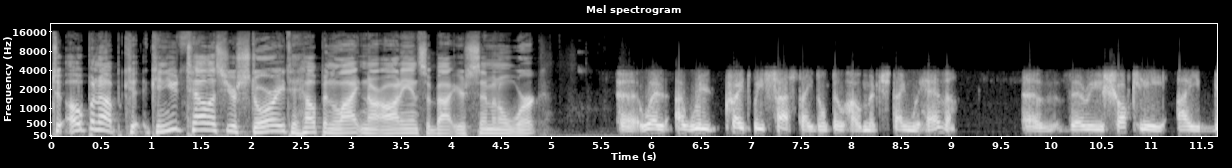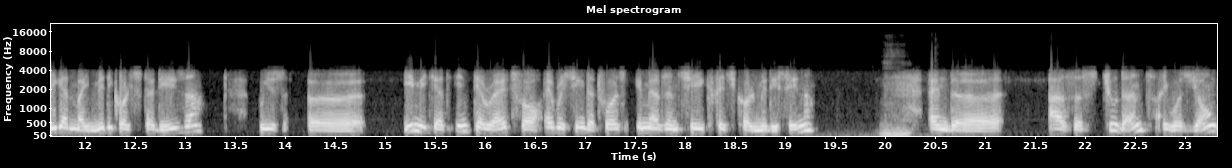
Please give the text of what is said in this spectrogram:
to open up, c- can you tell us your story to help enlighten our audience about your seminal work? Uh, well, I will try to be fast. I don't know how much time we have. Uh, very shortly, I began my medical studies with uh, immediate interest for everything that was emergency critical medicine. Mm-hmm. And uh, as a student, I was young.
